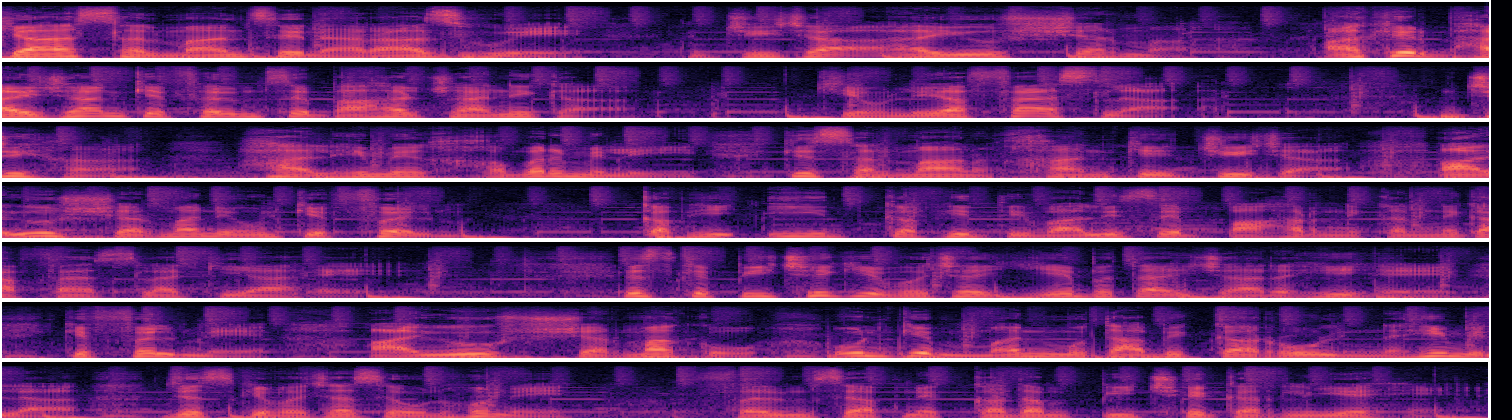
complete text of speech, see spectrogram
क्या सलमान से नाराज़ हुए जीजा आयुष शर्मा? आखिर भाईजान के फ़िल्म से बाहर जाने का क्यों लिया फैसला? जी हाँ हाल ही में खबर मिली कि सलमान खान के जीजा आयुष शर्मा ने उनकी फ़िल्म कभी ईद, कभी दिवाली से बाहर निकलने का फैसला किया है। इसके पीछे की वजह यह बताई जा रही है कि फ़िल्म में आयुष शर्मा को उनके मन मुताबिक का रोल नहीं मिला, जिसकी वजह से उन्होंने फ़िल्म से अपने कदम पीछे कर लिए हैं।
